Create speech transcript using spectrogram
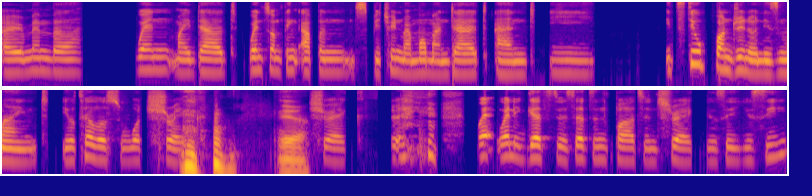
I remember when my dad, when something happens between my mom and dad, and he, it's still pondering on his mind. He'll tell us what Shrek. yeah. Shrek. when when it gets to a certain part in Shrek, you'll say, "You see,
